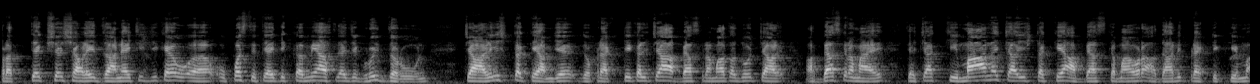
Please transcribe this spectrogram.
प्रत्यक्ष शाळेत जाण्याची जी काय उपस्थिती आहे ती कमी असल्याचे गृहीत धरून चाळीस टक्के म्हणजे जो प्रॅक्टिकलच्या अभ्यासक्रमाचा जो चा अभ्यासक्रम आहे त्याच्या किमान चाळीस टक्के अभ्यासक्रमावर आधारित प्रॅक्टिक किमा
